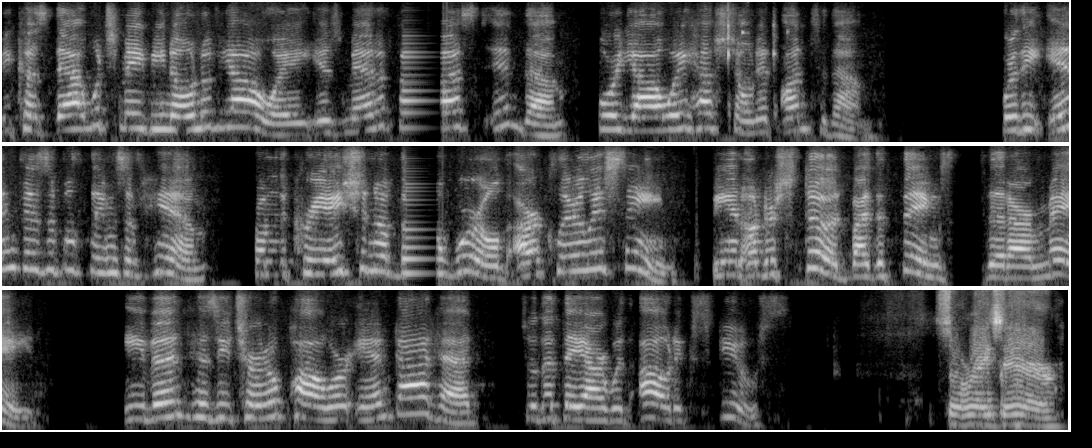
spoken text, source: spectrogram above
because that which may be known of Yahweh is manifest in them, for Yahweh has shown it unto them. For the invisible things of him from the creation of the world are clearly seen, being understood by the things that are made, even his eternal power and Godhead, so that they are without excuse. So, right there,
